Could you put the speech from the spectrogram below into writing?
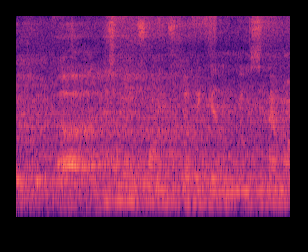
euh, gis nañu fonds yi fi jot a génn muy cinéma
